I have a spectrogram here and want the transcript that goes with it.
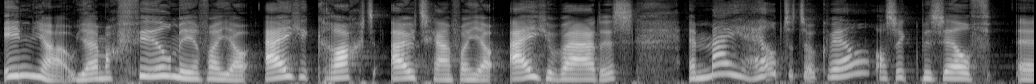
in jou. Jij mag veel meer van jouw eigen kracht uitgaan, van jouw eigen waardes. En mij helpt het ook wel als ik mezelf uh,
